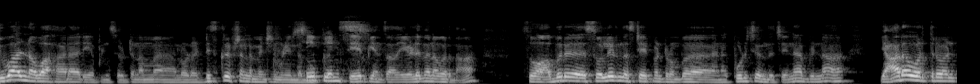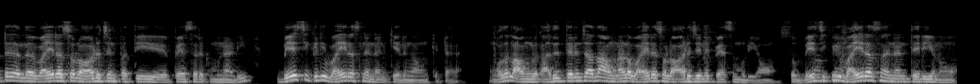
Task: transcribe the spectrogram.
யுவால் நோவா ஹராரி அப்படின்னு சொல்லிட்டு நம்மளோட டிஸ்கிரிப்ஷன்ல மென்ஷன் பண்ணியிருந்த. சேப்பியன்ஸ் அதை எழுதினவர் தான். சோ அவரு சொல்லியிருந்த ஸ்டேட்மெண்ட் ரொம்ப எனக்கு பிடிச்சிருந்துச்சு. என்ன அப்படின்னா யாரோ ஒருத்தர் வந்துட்டு அந்த வைரஸோட ஆரிஜின் பத்தி பேசுறதுக்கு முன்னாடி பேசிக்கலி வைரஸ்னு என்னன்னு கேளுங்க அவங்க கிட்ட முதல்ல அவங்களுக்கு அது தெரிஞ்சாதான் அவங்களால வைரஸோட ஆரிஜினே பேச முடியும். சோ பேசிக்கலி வைரஸ் என்னன்னு தெரியணும்.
